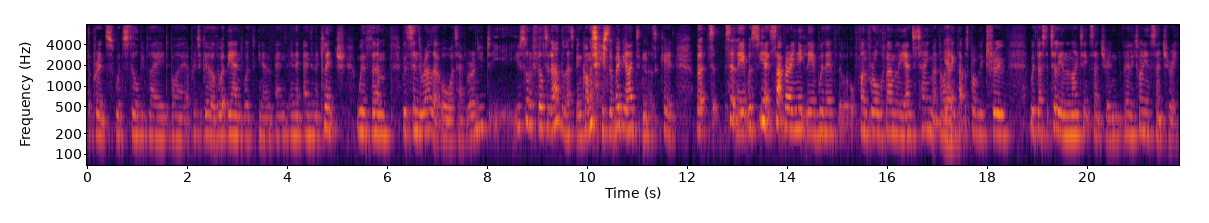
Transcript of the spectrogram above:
the prince would still be played by a pretty girl who, at the end, would you know end in a, end in a clinch with um, with Cinderella or whatever. And you you sort of filtered out the lesbian connotations that maybe I didn't as a kid, but certainly it was you know it sat very neatly within fun for all the family entertainment. And Yeah. I think that was probably true with Vesta Tilley in the 19th century and early 20th century.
